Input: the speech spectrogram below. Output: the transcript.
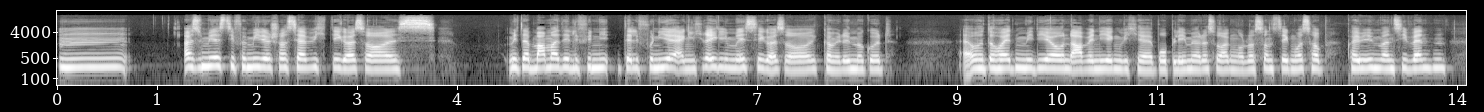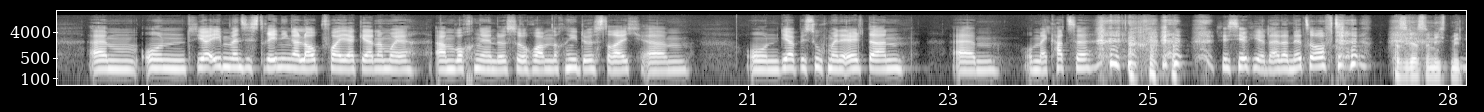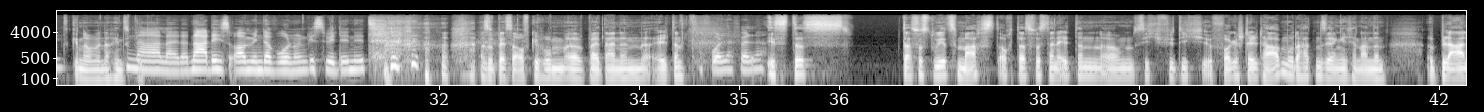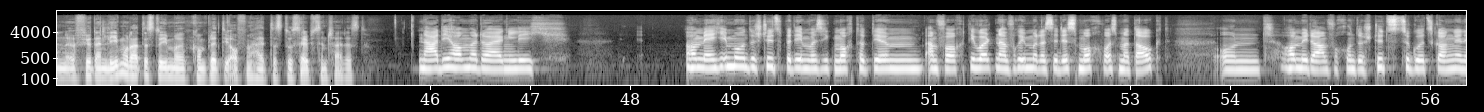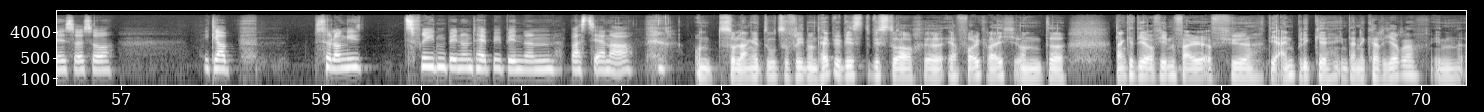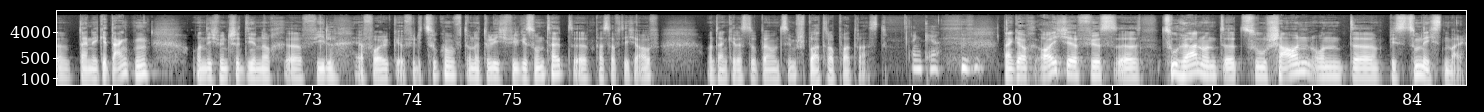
Mm, also mir ist die Familie schon sehr wichtig. Also mit der Mama telefoni telefoniere ich eigentlich regelmäßig. Also ich kann mich da immer gut unterhalten mit ihr und auch wenn ich irgendwelche Probleme oder Sorgen oder sonst irgendwas habe, kann ich mich immer an sie wenden. Ähm, und ja, eben wenn es das Training erlaubt, fahre ich ja gerne mal am Wochenende so heim nach Niederösterreich. Ähm, und ja, besuche meine Eltern ähm, und meine Katze. die sehe ich ja leider nicht so oft. Also die hast du nicht mitgenommen nach Innsbruck? Nein, leider. Nein, die ist arm in der Wohnung, das will ich nicht. also besser aufgehoben äh, bei deinen Eltern. Auf alle Fälle. Ist das das, was du jetzt machst, auch das, was deine Eltern ähm, sich für dich vorgestellt haben? Oder hatten sie eigentlich einen anderen äh, Plan für dein Leben oder hattest du immer komplett die Offenheit, dass du selbst entscheidest? Na, die haben mir da eigentlich haben mich eigentlich immer unterstützt bei dem, was ich gemacht habe. Die haben einfach, die wollten einfach immer, dass ich das mache, was mir taugt. Und haben mich da einfach unterstützt, so gut es gegangen ist. Also ich glaube, solange ich zufrieden bin und happy bin, dann passt es ja nah. Und solange du zufrieden und happy bist, bist du auch äh, erfolgreich. Und äh, danke dir auf jeden Fall für die Einblicke in deine Karriere, in äh, deine Gedanken. Und ich wünsche dir noch äh, viel Erfolg für die Zukunft und natürlich viel Gesundheit. Äh, pass auf dich auf. Und danke, dass du bei uns im Sportrapport warst. Danke. danke auch euch äh, fürs Zuhören und Zuschauen und bis zum nächsten Mal.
